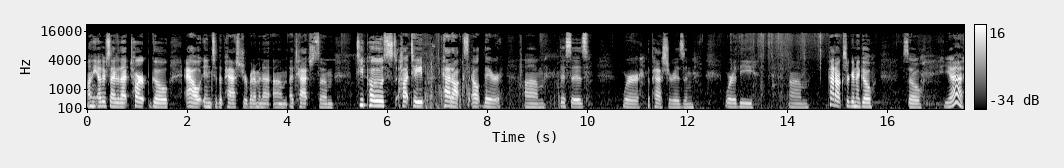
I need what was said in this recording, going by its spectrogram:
on the other side of that tarp go out into the pasture but I'm going to um, attach some T-post hot tape paddocks out there. Um, this is where the pasture is and where the um, paddocks are going to go. So yeah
